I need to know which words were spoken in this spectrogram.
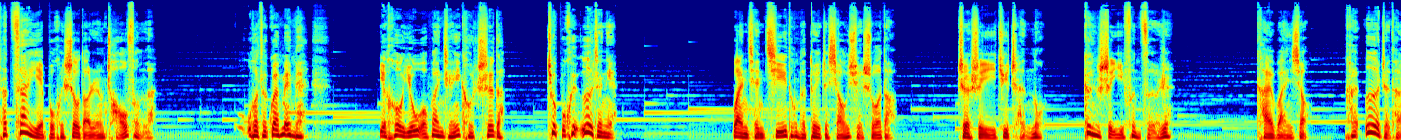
他再也不会受到人嘲讽了。我的乖妹妹，以后有我万钱一口吃的，就不会饿着你。万钱激动的对着小雪说道：“这是一句承诺，更是一份责任。开玩笑，还饿着他，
